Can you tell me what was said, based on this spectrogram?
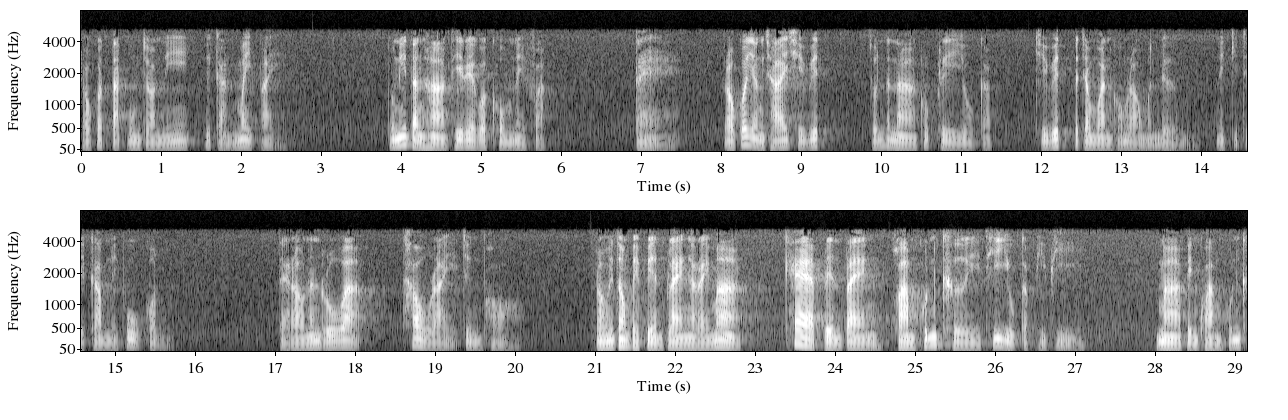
เราก็ตัดวงจรนี้ด้วยการไม่ไป ตรงนี้ต่างหากที่เรียกว่าคมในฝัก แต่ เราก็ยังใช้ชีวิตสนทนาคลุกคลีอยู่กับชีวิตประจำวันของเราเหมือนเดิม ในกิจกรรมในผู้คน แต่เรานั้นรู้ว่าเท่าไรจึงพอ เราไม่ต้องไปเปลี่ยนแปลงอะไรมาก แค่เปลี่ยนแปลงความคุ้นเคยที่อยู่กับพีพีมาเป็นความคุ้นเค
